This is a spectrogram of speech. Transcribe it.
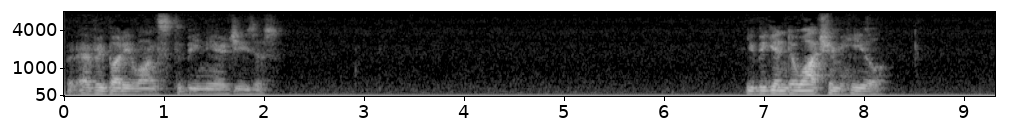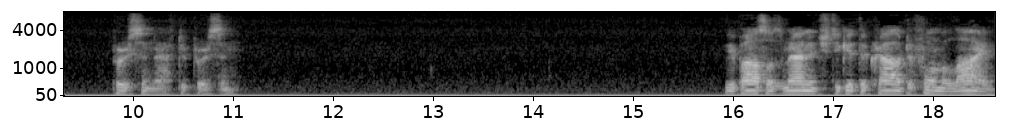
but everybody wants to be near Jesus. You begin to watch him heal, person after person. The apostles manage to get the crowd to form a line,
